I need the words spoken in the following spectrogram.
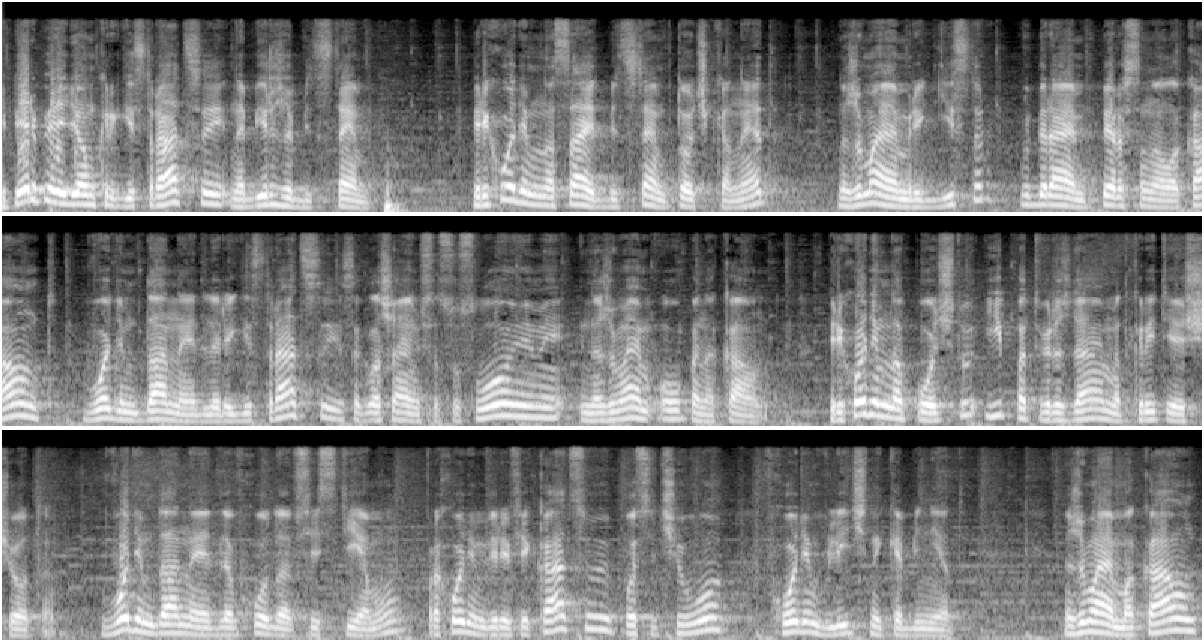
Теперь перейдем к регистрации на бирже Bitstamp. Переходим на сайт bitstamp.net, нажимаем «Регистр», выбираем Personal Account, вводим данные для регистрации, соглашаемся с условиями и нажимаем Open Account. Переходим на почту и подтверждаем открытие счета. Вводим данные для входа в систему, проходим верификацию, после чего входим в личный кабинет. Нажимаем «Аккаунт»,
